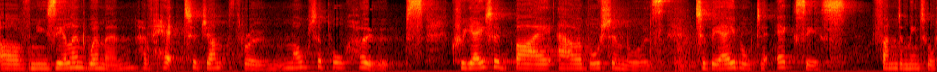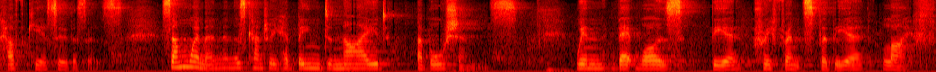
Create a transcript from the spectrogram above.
of New Zealand women have had to jump through multiple hoops created by our abortion laws to be able to access fundamental healthcare services. Some women in this country have been denied abortions when that was their preference for their life.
